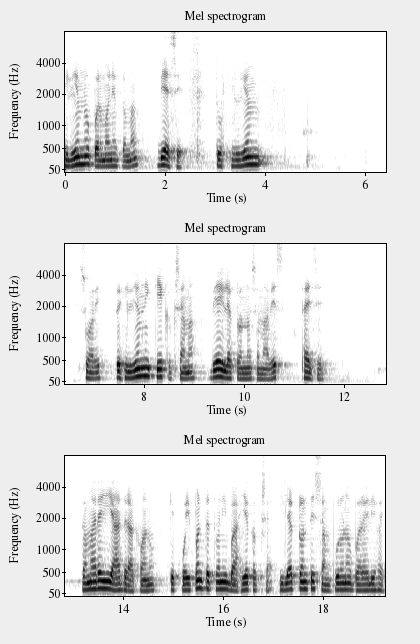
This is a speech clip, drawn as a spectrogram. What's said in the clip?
હિલિયમનો પરમાણ્ય ક્રમાંક બે છે. તો હિલિયમ સોરી તો હિલિયમની કે કક્ષામાં બે ઇલેક્ટ્રોનનો સમાવેશ થાય છે. તમારે યાદ રાખવાનું કે કોઈપણ તત્વની બાહ્ય કક્ષા ઇલેક્ટ્રોનથી સંપૂર્ણ ભરાયેલી હોય,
